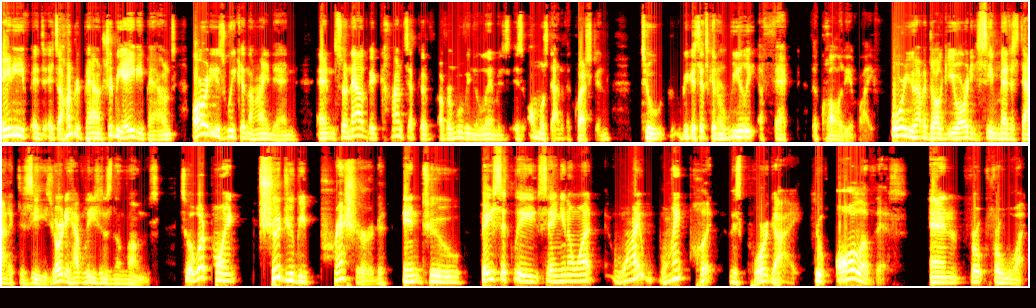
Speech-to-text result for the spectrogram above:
80, it's, it's 100 pounds, should be 80 pounds, already is weak in the hind end. And so now the concept of, of removing the limb is, is almost out of the question to, because it's going to really affect the quality of life. Or you have a dog, you already see metastatic disease. You already have lesions in the lungs. So at what point should you be pressured into basically saying, you know what? Why, why put this poor guy through all of this? And for, for what?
